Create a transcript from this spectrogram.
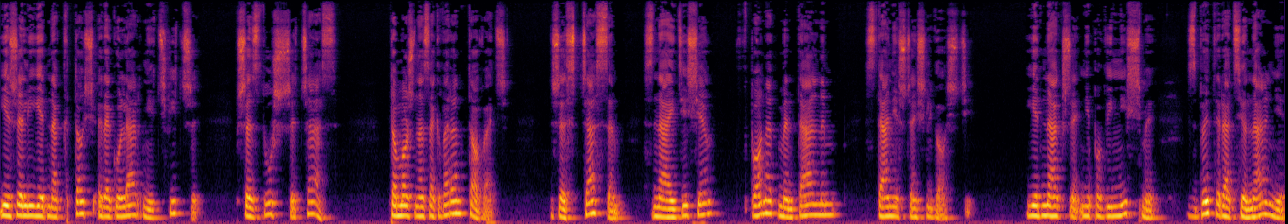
Jeżeli jednak ktoś regularnie ćwiczy przez dłuższy czas, to można zagwarantować, że z czasem znajdzie się w ponadmentalnym stanie szczęśliwości. Jednakże nie powinniśmy zbyt racjonalnie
